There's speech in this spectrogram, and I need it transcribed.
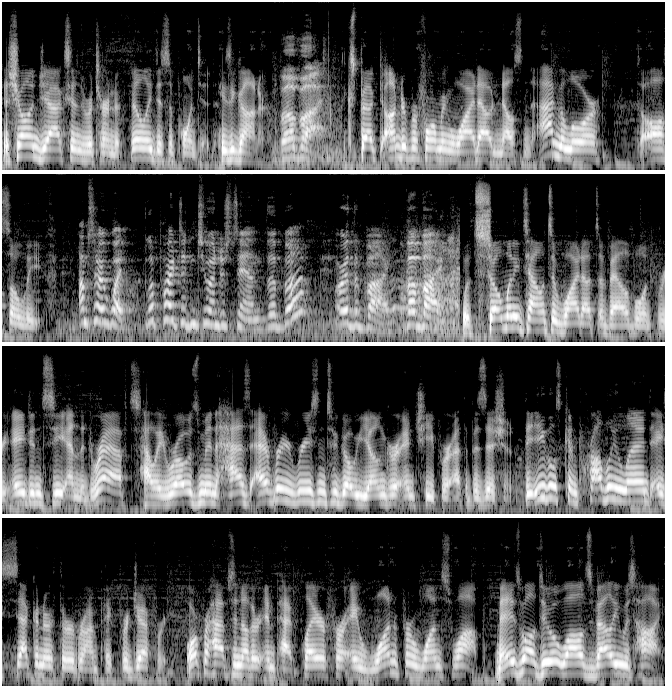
DeSean Jackson's return to Philly disappointed. He's a goner. Bye-bye. Expect underperforming wideout Nelson Agholor to also leave. I'm sorry, what? What part didn't you understand? The buh or the bye? Bye bye. With so many talented wideouts available in free agency and the draft, Howie Roseman has every reason to go younger and cheaper at the position. The Eagles can probably land a second or third round pick for Jeffery, or perhaps another impact player for a one for one swap. May as well do it while his value is high,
